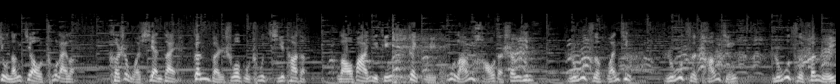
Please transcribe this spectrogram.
就能叫出来了，可是我现在根本说不出其他的。老爸一听这鬼哭狼嚎的声音，如此环境，如此场景，如此氛围，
